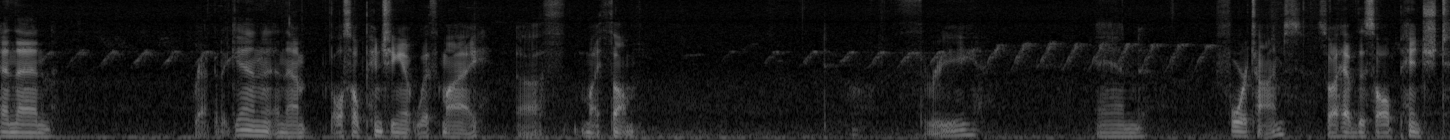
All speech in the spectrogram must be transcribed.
And then wrap it again. And then I'm also pinching it with my, uh, th my thumb. Three, and four times. So I have this all pinched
